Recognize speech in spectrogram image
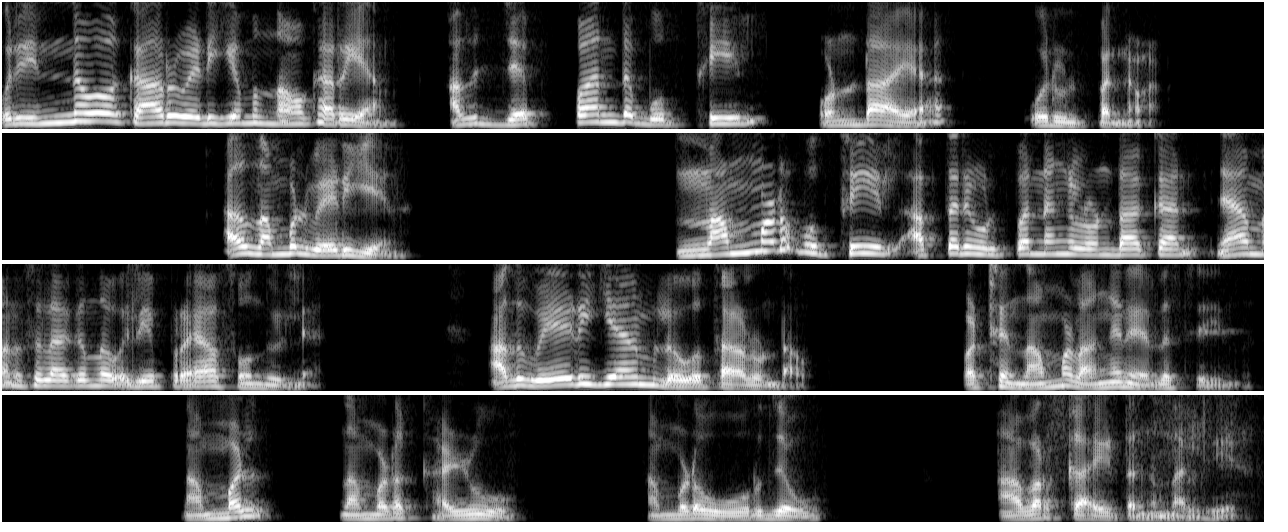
ഒരു ഇന്നോവ കാർ മേടിക്കുമ്പോൾ നമുക്കറിയാം അത് ജപ്പാന്റെ ബുദ്ധിയിൽ ഉണ്ടായ ഒരു ഉൽപ്പന്നമാണ്. അത് നമ്മൾ മേടിക്കുകയാണ്. നമ്മുടെ ബുദ്ധിയിൽ അത്തരം ഉൽപ്പന്നങ്ങൾ ഉണ്ടാക്കാൻ ഞാൻ മനസ്സിലാക്കുന്ന വലിയ പ്രയാസമൊന്നുമില്ല. അത് മേടിക്കാനും ലോകത്ത് ആളുണ്ടാവും. പക്ഷെ നമ്മൾ അങ്ങനെയല്ല ചെയ്യുന്നത്. നമ്മൾ നമ്മുടെ കഴിവും നമ്മുടെ ഊർജവും അവർക്കായിട്ടങ്ങ് നൽകുകയാണ്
